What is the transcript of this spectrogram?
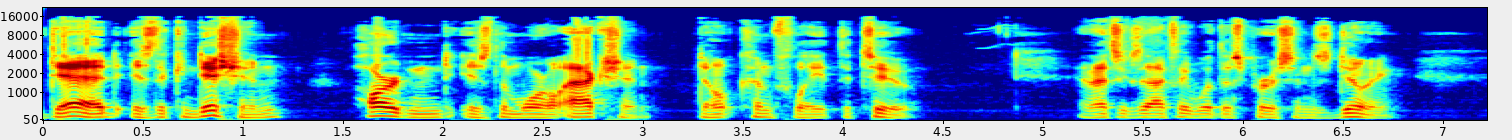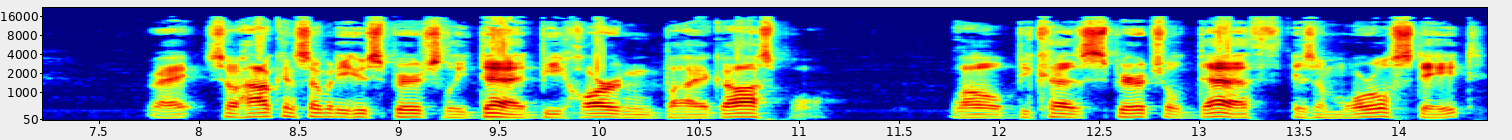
Dead is the condition, hardened is the moral action. Don't conflate the two. And that's exactly what this person is doing. Right? So, how can somebody who's spiritually dead be hardened by a gospel? Well, because spiritual death is a moral state.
